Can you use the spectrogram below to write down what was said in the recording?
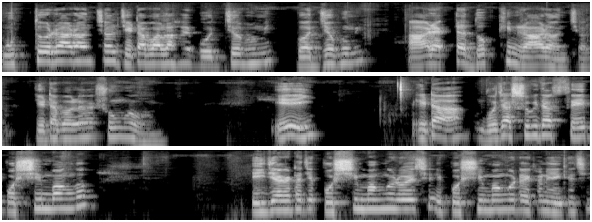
উত্তর রাঢ় অঞ্চল, যেটা বলা হয় বজ্রভূমি বজ্রভূমি, আর একটা দক্ষিণ রাঢ় অঞ্চল, যেটা বলা হয় শুম্ভভূমি এই এটা বোঝার সুবিধা এই পশ্চিমবঙ্গ। এই জায়গাটা যে পশ্চিমবঙ্গ রয়েছে, এই পশ্চিমবঙ্গটা এখানে এঁকেছি।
